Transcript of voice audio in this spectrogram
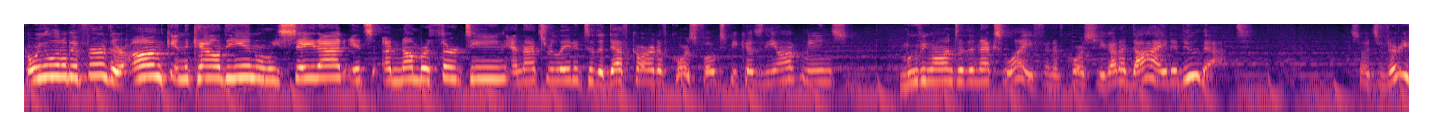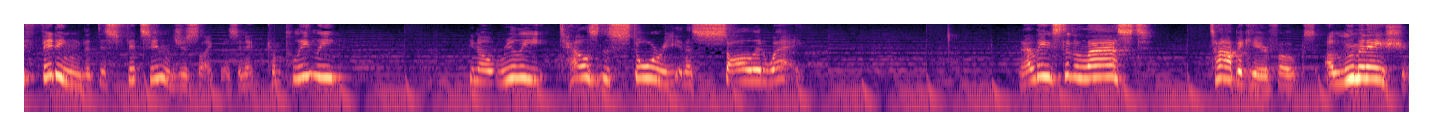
Going a little bit further, Ankh in the Chaldean, when we say that, it's a number 13, and that's related to the death card, of course, folks, because the Ankh means moving on to the next life. And of course, you got to die to do that. So it's very fitting that this fits in just like this, and it completely, you know, really tells the story in a solid way. That leads to the last topic here, folks illumination.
